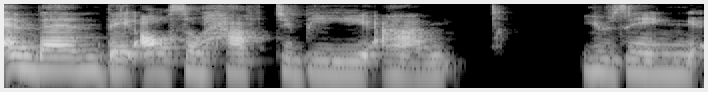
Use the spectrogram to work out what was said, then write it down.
And then they also have to be um, using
